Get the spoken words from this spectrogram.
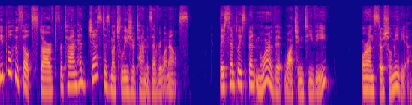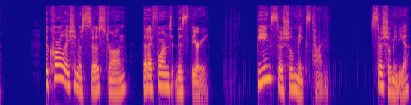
People who felt starved for time had just as much leisure time as everyone else. They simply spent more of it watching TV or on social media. The correlation was so strong that I formed this theory being social makes time. Social media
